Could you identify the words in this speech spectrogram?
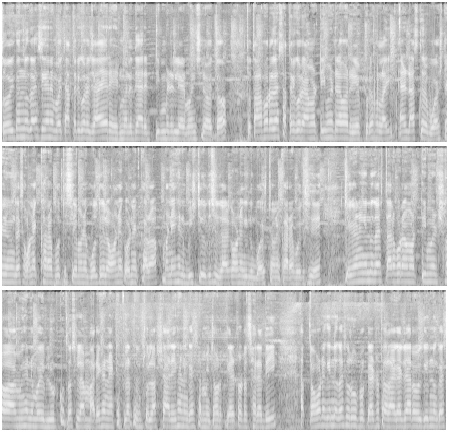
তো ওই কিন্তু গাছ এখানে ভাই তাড়াতাড়ি করে যায় আর হেড মেরে দেয়, আর টিমমেটের ল্যান্ডমাইন ছিল হয়তো। তো তারপরে গাছ তাড়াতাড়ি করে আমার টিমমেটে আবার রিভাইভ করে ফেলাই। অ্যান্ড আজকের বয়সটা কিন্তু গাছ অনেক খারাপ হতেছে মানে বলতে গেলে অনেক অনেক খারাপ। মানে এখানে বৃষ্টি হতেছে যার কারণে কিন্তু বয়সটা অনেক খারাপ হতেছে তো এখানে কিন্তু গাছ তারপরে আমার টিমের সহ আমি এখানে ভাই লুট করতেছিলাম, আর এখানে একটা প্লেয়ার চলে আসে আর এখানে গাছ আমি যখন ক্যারেক্টারটা ছেড়ে দিই, আর তখন কিন্তু গাছের উপর ক্যারেক্টারটা লাগা যায়, আর ওই কিন্তু গাছ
